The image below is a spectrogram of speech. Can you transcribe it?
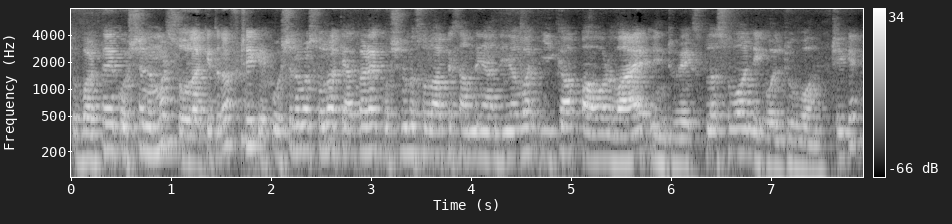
तो बढ़ते हैं क्वेश्चन नंबर सोलह की तरफ़। ठीक है क्वेश्चन नंबर सोलह क्या कर क्वेश्चन नंबर सोलह आपके सामने यहाँ दिया हुआ ई का power y into x plus one equal to one ठीक है,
